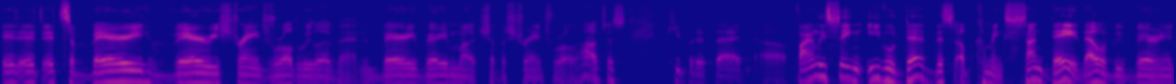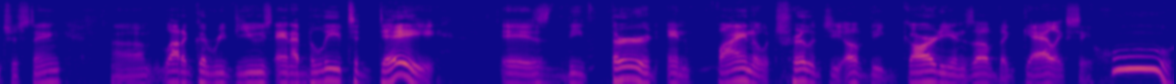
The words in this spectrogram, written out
it, it it's a very very strange world we live in. Very very much of a strange world. I'll just keep it at that. Uh, finally, seeing Evil Dead this upcoming Sunday. That would be very interesting. Um, a lot of good reviews, and I believe today is the third and final trilogy of the Guardians of the Galaxy. Whoo!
